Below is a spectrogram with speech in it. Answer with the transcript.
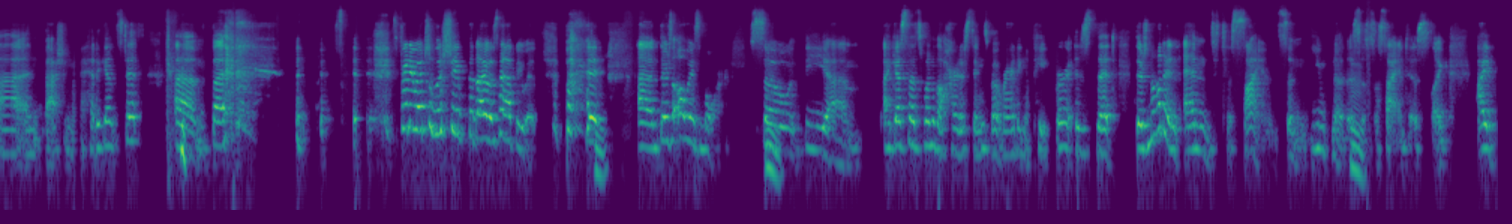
uh, and bashing my head against it. Um, but it's pretty much in the shape that I was happy with. But mm. um, there's always more. So mm. the um, I guess that's one of the hardest things about writing a paper is that there's not an end to science. And you know this mm. as a scientist. Like I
